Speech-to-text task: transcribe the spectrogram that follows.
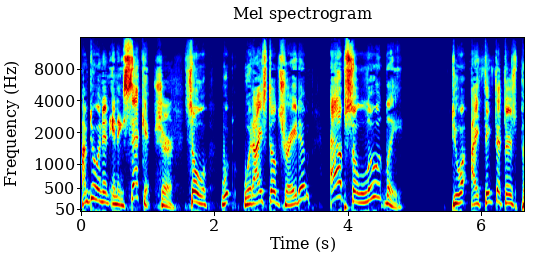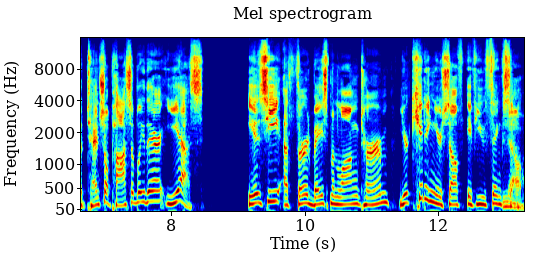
I'm doing it in a second. Sure. So w- would I still trade him? Absolutely. Do I- I think that there's potential possibly there? Yes. Is he a third baseman long term? You're kidding yourself if you think so.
